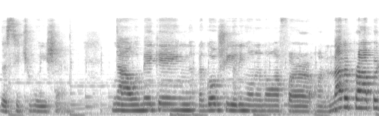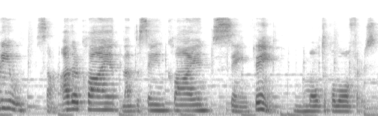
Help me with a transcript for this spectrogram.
the situation. Now we're making, negotiating on an offer on another property with some other client, not the same client, same thing, multiple offers.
